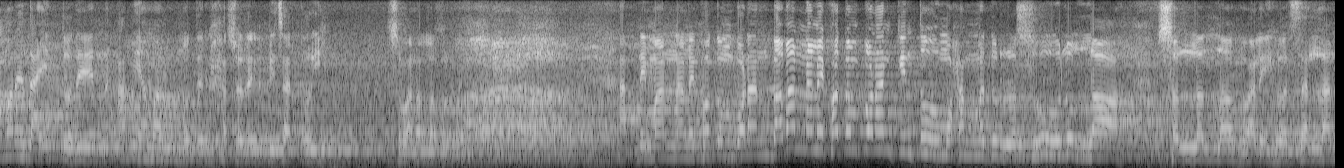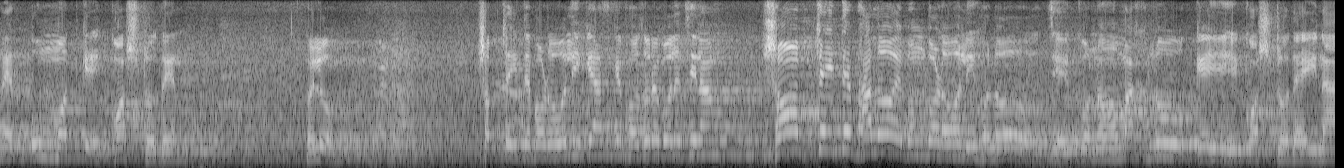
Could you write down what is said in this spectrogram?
আমারে দায়িত্ব দেন, আমি আমার উন্মতের হাসরের বিচার করি। সোমান আল্লাহ বলবেন আপনি মার নামে খতম পড়ান, বাবার নামে খতম পড়ান, কিন্তু মোহাম্মদুর রসুল্লাহ সাল্লাহ আলহিহাসাল্লামের উম্মতকে কষ্ট দেন। হইল? সবচাইতে বড় অলিকে আজকে ফজরে বলেছিলাম, সবচাইতে ভালো এবং বড় অলি হলো যে কোনো মাখলুকে কষ্ট দেয় না।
